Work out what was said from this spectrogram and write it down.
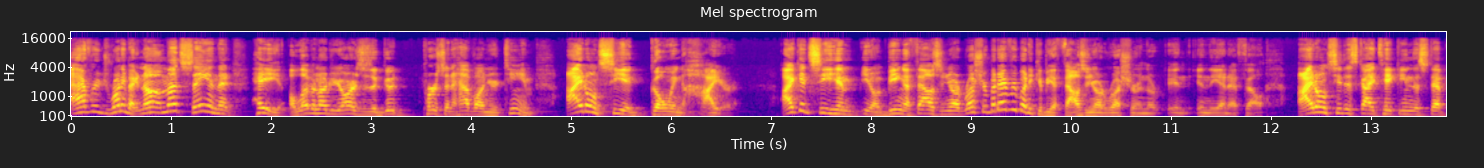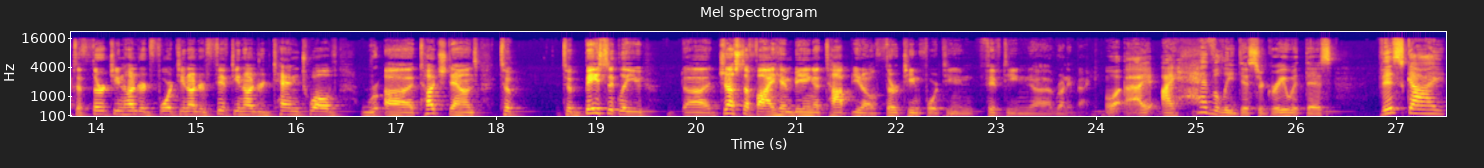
average running back. Now, I'm not saying that hey, 1100 yards is a good person to have on your team. I don't see it going higher. I could see him, you know, being a thousand yard rusher, but everybody could be a thousand yard rusher in the in, in the NFL. I don't see this guy taking the step to 1300, 1400, 1500, 10, 12 uh, touchdowns to to basically uh, justify him being a top, you know, 13, 14, 15 uh, running back. Well, I, I heavily disagree with this. This guy,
